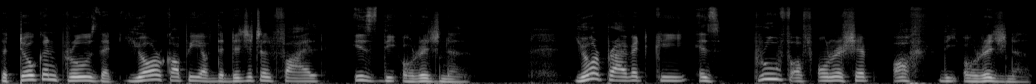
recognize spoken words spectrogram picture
The token proves that your copy of the digital file is the original. Your private key is proof of ownership of the original.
